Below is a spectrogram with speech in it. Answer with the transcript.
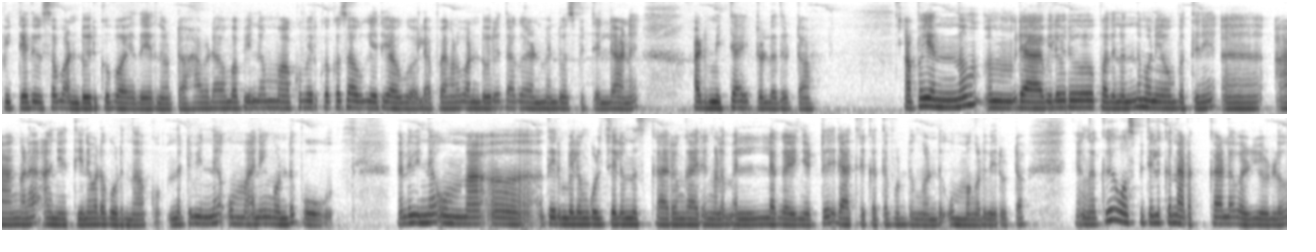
പിറ്റേ ദിവസം വണ്ടൂർക്ക് പോയതായിരുന്നു കേട്ടോ അവിടെ ആകുമ്പോൾ പിന്നെ ഉമ്മാക്കും ഇവർക്കൊക്കെ സൗകര്യമാകുമല്ലോ അപ്പോൾ ഞങ്ങൾ വണ്ടൂർ ഇതാ ഗവൺമെന്റ് ഹോസ്പിറ്റലിലാണ് അഡ്മിറ്റ് ആയിട്ടുള്ളത് കേട്ടോ അപ്പോൾ എന്നും രാവിലെ ഒരു പതിനൊന്ന് മണിയാകുമ്പോഴത്തേന് ആങ്ങളെ അനിയത്തിനെ ഇവിടെ കൊടുന്നാക്കും എന്നിട്ട് പിന്നെ ഉമ്മാനെയും കൊണ്ട് പോകും എന്നിട്ട് പിന്നെ ഉമ്മ തിരുമ്പലും കുളിച്ചലും നിസ്കാരവും കാര്യങ്ങളും എല്ലാം കഴിഞ്ഞിട്ട് രാത്രിക്കത്തെ ഫുഡും കൊണ്ട് ഉമ്മ കൊണ്ട് വരും കേട്ടോ ഞങ്ങൾക്ക് ഹോസ്പിറ്റലിലേക്ക് നടക്കാനുള്ള വഴിയുള്ളൂ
